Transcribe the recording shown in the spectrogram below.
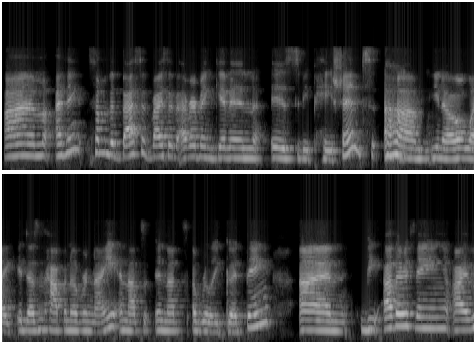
Um, I think some of the best advice I've ever been given is to be patient. Um, you know, like it doesn't happen overnight, and that's and that's a really good thing. Um, the other thing I've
